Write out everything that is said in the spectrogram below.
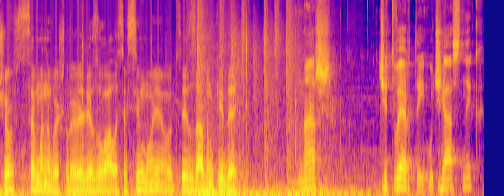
що все в мене вийшло, реалізувалося, всі мої оці задумки ідеї. Наш четвертий учасник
